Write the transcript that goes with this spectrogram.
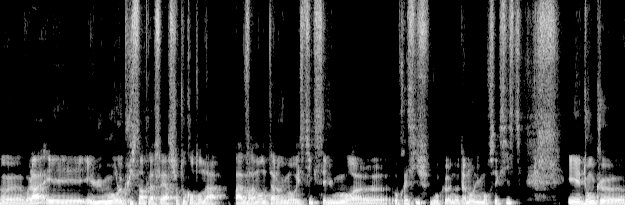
Euh, voilà, et, et l'humour le plus simple à faire, surtout quand on n'a pas vraiment de talent humoristique, c'est l'humour euh, oppressif, donc euh, notamment l'humour sexiste. Et donc, euh,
